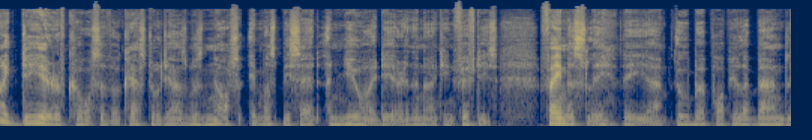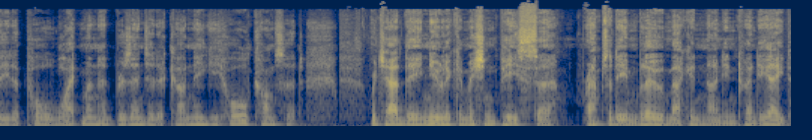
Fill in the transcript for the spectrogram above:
idea, of course, of orchestral jazz was not, it must be said, a new idea in the 1950s. Famously, the uh, uber popular band leader Paul Whiteman had presented a Carnegie Hall concert which had the newly commissioned piece uh, Rhapsody in Blue back in 1928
